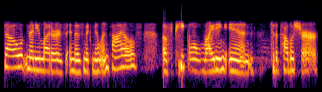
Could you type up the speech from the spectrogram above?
so many letters in those Macmillan files of people writing in to the publisher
